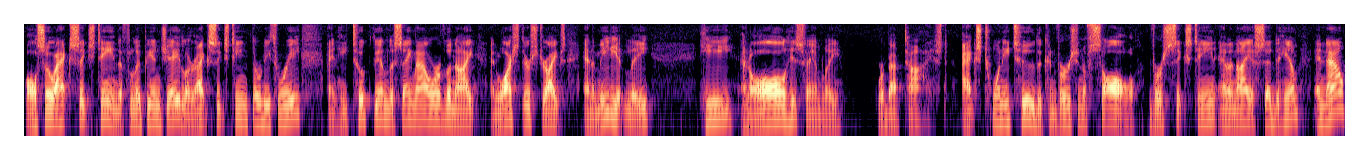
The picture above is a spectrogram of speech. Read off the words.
also Acts 16, the Philippian jailer, Acts 16, 33, and he took them the same hour of the night and washed their stripes, and immediately he and all his family were baptized. Acts 22, the conversion of Saul, verse 16, Ananias said to him, And now,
